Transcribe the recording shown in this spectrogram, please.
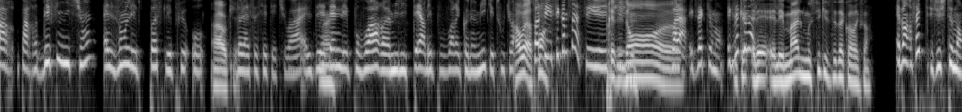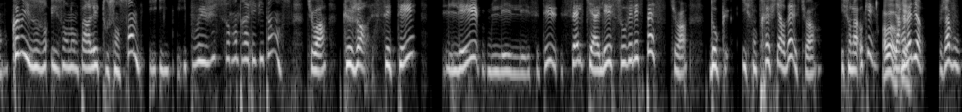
Par, par définition, elles ont les postes les plus hauts Ah, de la société, tu vois. Elles détiennent les pouvoirs euh, militaires, les pouvoirs économiques et tout, tu vois. Ah ouais, Enfin, c'est comme ça, c'est... tu- Président. euh, Voilà, exactement. Exactement. Elle, est, elle est mâle moustique, ils étaient d'accord avec ça. Eh ben, en fait, justement, comme ils, ont- ils en ont parlé tous ensemble, ils, ils- ils pouvaient juste se rendre à l'évidence, tu vois, que genre, c'était les, les, les- c'était celles qui allaient sauver l'espèce, tu vois. Donc, ils sont très fiers d'elles, tu vois. Ils sont là, ok, il Ah ouais, y a ok. rien à dire, j'avoue,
